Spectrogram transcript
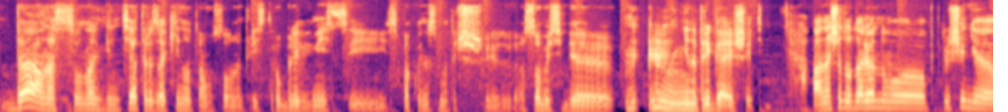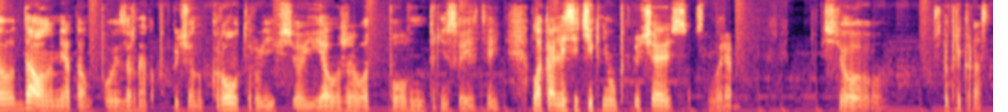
Да, у нас у нас кинотеатры закинут там условно 300 рублей в месяц и спокойно смотришь, и особо себе не напрягаешь этим. А насчет удаленного подключения, да, он у меня там по интернету подключен к роутеру и все, и я уже вот по внутренней своей этой локальной сети к нему подключаюсь, собственно говоря. Все все прекрасно.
